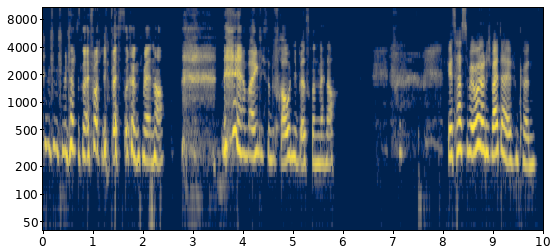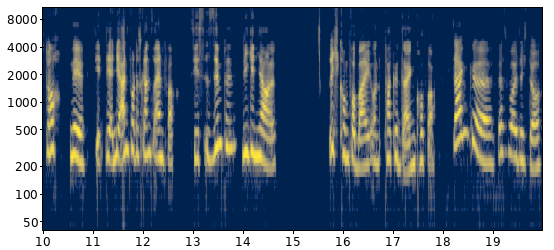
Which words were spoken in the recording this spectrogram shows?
Männer sind einfach die besseren Männer. Aber eigentlich sind Frauen die besseren Männer. Jetzt hast du mir immer noch nicht weiterhelfen können. Doch, Nee. die, die, die Antwort ist ganz einfach. Sie ist simpel wie genial. Ich komm vorbei und packe deinen Koffer. Danke, das wollte ich doch.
